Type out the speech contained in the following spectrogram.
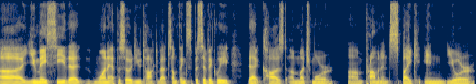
uh, you may see that one episode you talked about something specifically that caused a much more um, prominent spike in your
